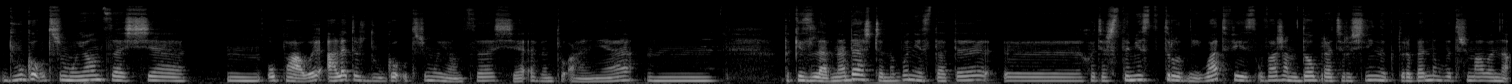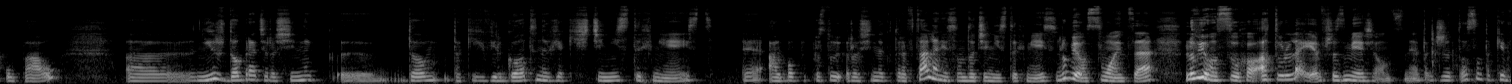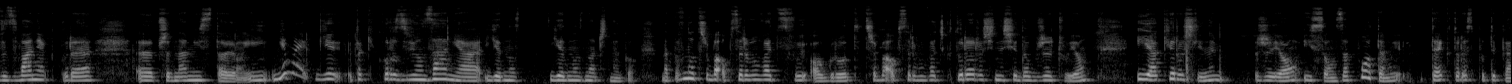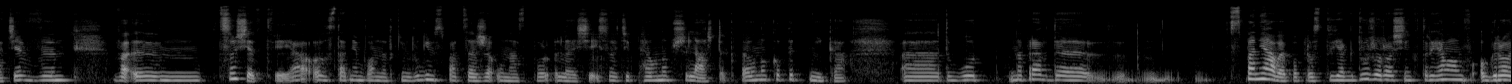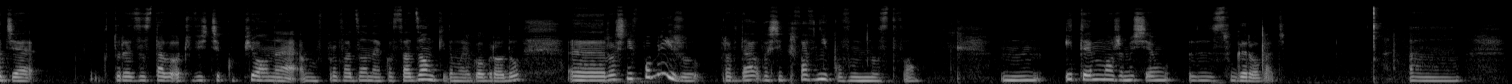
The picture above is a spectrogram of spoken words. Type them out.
długo utrzymujące się mm, upały, ale też długo utrzymujące się ewentualnie mm, takie zlewne deszcze, no bo niestety, yy, chociaż z tym jest trudniej. Łatwiej jest, uważam, dobrać rośliny, które będą wytrzymały na upał, yy, niż dobrać rośliny yy, do takich wilgotnych, jakichś cienistych miejsc, y, albo po prostu rośliny, które wcale nie są do cienistych miejsc, lubią słońce, lubią sucho, a tu leje przez miesiąc. Nie? Także to są takie wyzwania, które y, przed nami stoją. I nie ma takiego rozwiązania jedno, jednoznacznego. Na pewno trzeba obserwować swój ogród, trzeba obserwować, które rośliny się dobrze czują i jakie rośliny żyją i są za płotem. Te, które spotykacie w, w, w, sąsiedztwie. Ja ostatnio byłam na takim długim spacerze u nas po lesie i słuchajcie, pełno przylaszczek, pełno kopytnika. E, to było naprawdę wspaniałe po prostu, jak dużo roślin, które ja mam w ogrodzie, które zostały oczywiście kupione, wprowadzone jako sadzonki do mojego ogrodu, e, rośnie w pobliżu, prawda? Właśnie krwawników mnóstwo. Mm, I tym możemy się y, sugerować. E,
